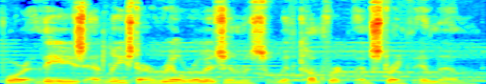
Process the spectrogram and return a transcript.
For these at least are real religions with comfort and strength in them.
